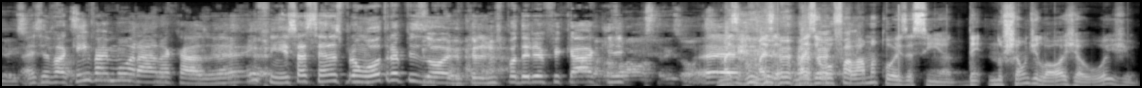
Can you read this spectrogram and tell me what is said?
aí você, aí você fala, quem vai morar na casa, né? É. Enfim, isso é cenas para um outro episódio, que a gente poderia ficar aqui. É. Mas, mas, mas, eu vou falar uma coisa, assim, ó, no chão de loja hoje,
